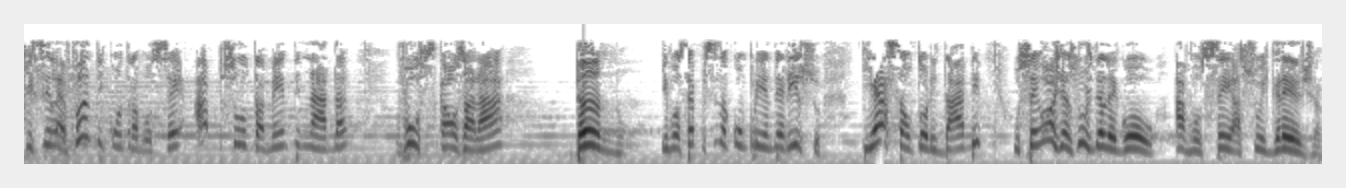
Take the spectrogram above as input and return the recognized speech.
que se levantem contra você, absolutamente nada vos causará dano. E você precisa compreender isso, que essa autoridade o Senhor Jesus delegou a você, a sua igreja.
